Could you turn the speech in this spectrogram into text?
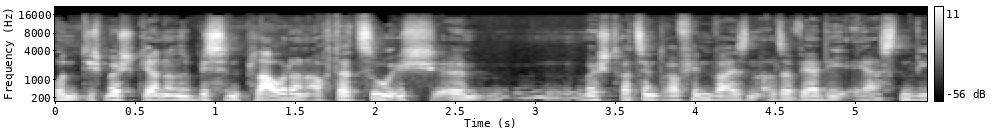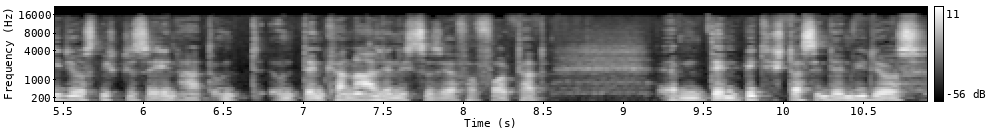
Und ich möchte gerne ein bisschen plaudern auch dazu. Ich äh, möchte trotzdem darauf hinweisen, also wer die ersten Videos nicht gesehen hat und, und den Kanal hier nicht so sehr verfolgt hat, ähm, den bitte ich, das in den Videos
